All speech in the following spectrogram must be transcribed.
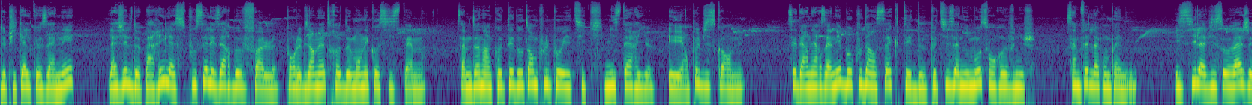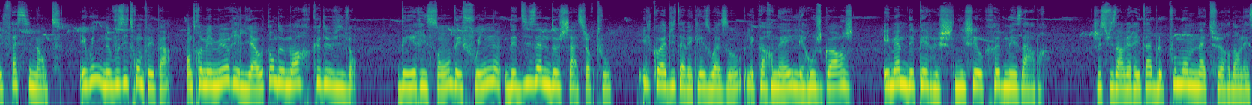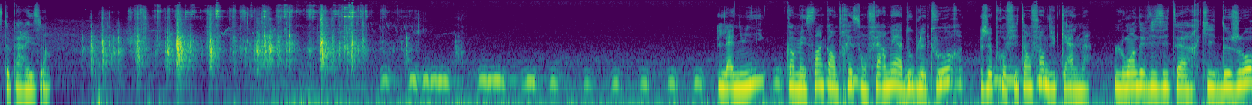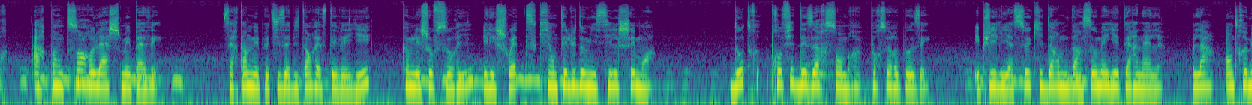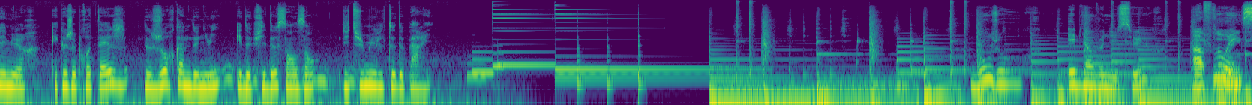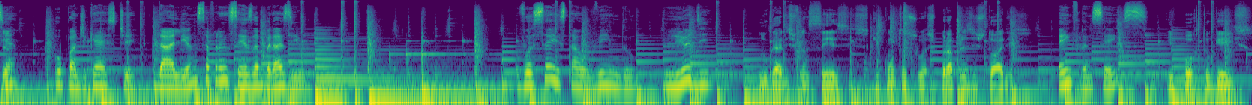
Depuis quelques années, la ville de Paris laisse pousser les herbes folles pour le bien-être de mon écosystème. Ça me donne un côté d'autant plus poétique, mystérieux et un peu biscornu. Ces dernières années, beaucoup d'insectes et de petits animaux sont revenus. Ça me fait de la compagnie. Ici, la vie sauvage est fascinante. Et oui, ne vous y trompez pas, entre mes murs, il y a autant de morts que de vivants. Des hérissons, des fouines, des dizaines de chats surtout. Ils cohabitent avec les oiseaux, les corneilles, les rouges-gorges et même des perruches nichées au creux de mes arbres. Je suis un véritable poumon de nature dans l'Est parisien. La nuit, quand mes cinq entrées sont fermées à double tour, je profite enfin du calme, loin des visiteurs qui, de jour, arpentent sans relâche mes pavés. Certains de mes petits habitants restent éveillés, comme les chauves-souris et les chouettes qui ont élu domicile chez moi. D'autres profitent des heures sombres pour se reposer. Et puis il y a ceux qui dorment d'un sommeil éternel, là, entre mes murs, et que je protège, de jour comme de nuit, et depuis 200 ans, du tumulte de Paris. Bonjour et bienvenue sur Afluência, o podcast da Aliança Francesa Brasil. Você está ouvindo Lieu dit, Lugares franceses que contam suas próprias histórias em francês e português.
